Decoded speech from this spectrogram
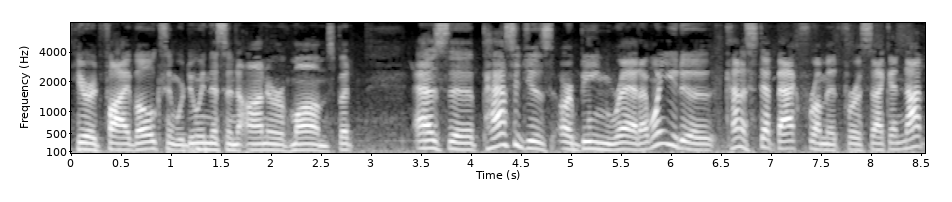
here at Five Oaks, and we're doing this in honor of moms. But as the passages are being read, I want you to kind of step back from it for a second, not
